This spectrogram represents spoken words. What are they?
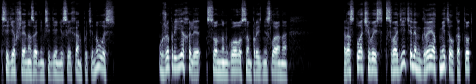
Сидевшая на заднем сиденье Сайхан потянулась. «Уже приехали», — сонным голосом произнесла она, — Расплачиваясь с водителем, Грей отметил, как тот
